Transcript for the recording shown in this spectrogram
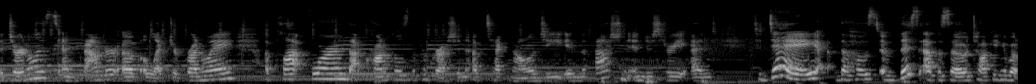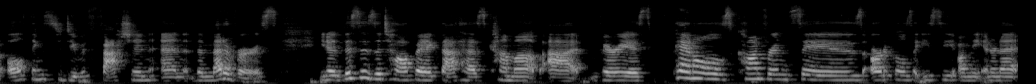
a journalist and founder of Electric Runway, a platform that chronicles the progression of technology in the fashion industry. And today, the host of this episode, talking about all things to do with fashion and the metaverse. You know, this is a topic that has come up at various panels, conferences, articles that you see on the internet.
